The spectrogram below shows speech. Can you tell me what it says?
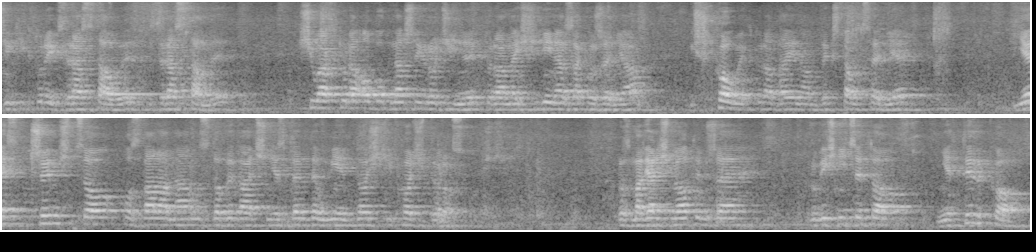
dzięki której wzrastały, wzrastamy, siła, która obok naszej rodziny, która najsilniej nas zakorzenia i szkoły, która daje nam wykształcenie, jest czymś, co pozwala nam zdobywać niezbędne umiejętności i wchodzić w dorosłość. Rozmawialiśmy o tym, że rówieśnicy to nie tylko,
